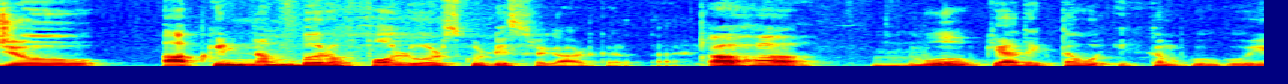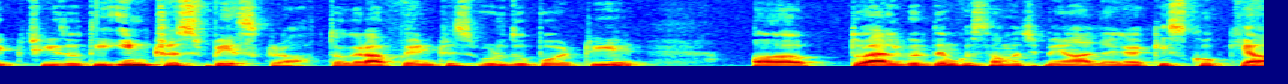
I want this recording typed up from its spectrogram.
जो आपके नंबर ऑफ़ फॉलोअर्स को डिसरिगार्ड करता है। आहा। हम्म। वो क्या देखता है? वो एक, एक चीज़ होती है इंटरेस्ट बेस्ड ग्राफ तो अगर आपका इंटरेस्ट उर्दू पोइट्री है तो एल्गोरिदम को समझ में आ जाएगा किसको क्या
